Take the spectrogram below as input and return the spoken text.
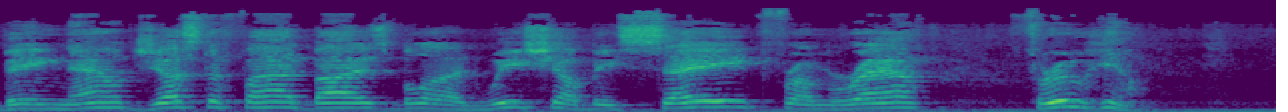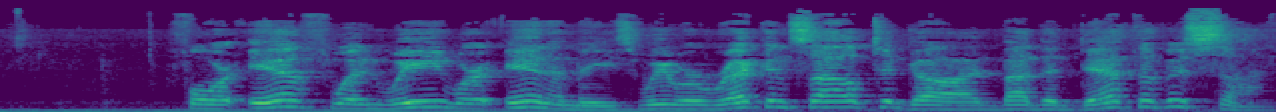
being now justified by his blood, we shall be saved from wrath through him. For if, when we were enemies, we were reconciled to God by the death of his Son,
